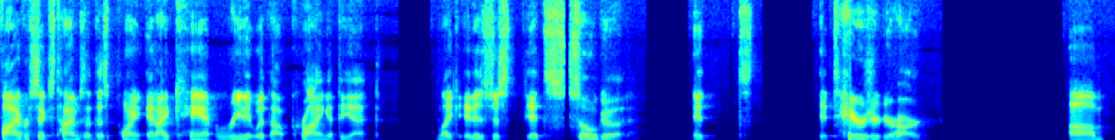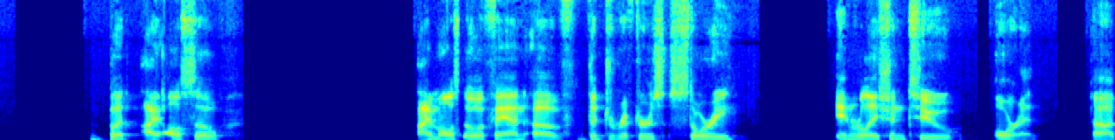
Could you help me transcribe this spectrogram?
five or six times at this point, and I can't read it without crying at the end. Like it is just it's so good. It it tears at your heart. Um, but I also I'm also a fan of the Drifters story in relation to Orin, uh,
